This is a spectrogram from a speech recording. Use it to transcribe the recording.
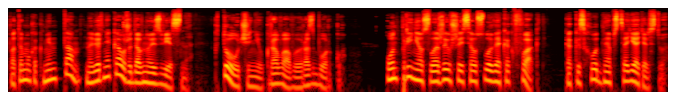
потому как ментам наверняка уже давно известно, кто учинил кровавую разборку. Он принял сложившиеся условия как факт, как исходные обстоятельства,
